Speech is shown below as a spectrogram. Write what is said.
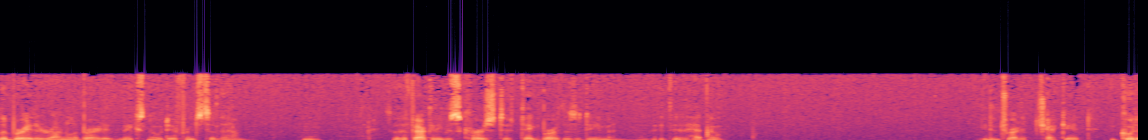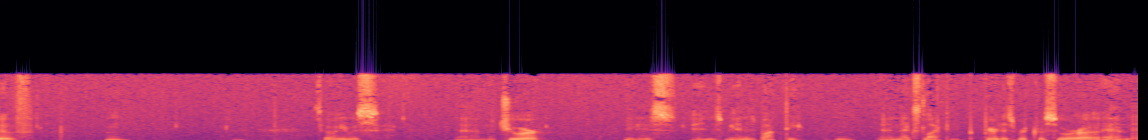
liberated or unliberated, makes no difference to them. Hmm. So the fact that he was cursed to take birth as a demon, it, it had no he didn't try to check it. He could have. Hmm. So he was uh, mature in his in his in his bhakti. Hmm. In the next life, he appeared as Vritrasura, and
